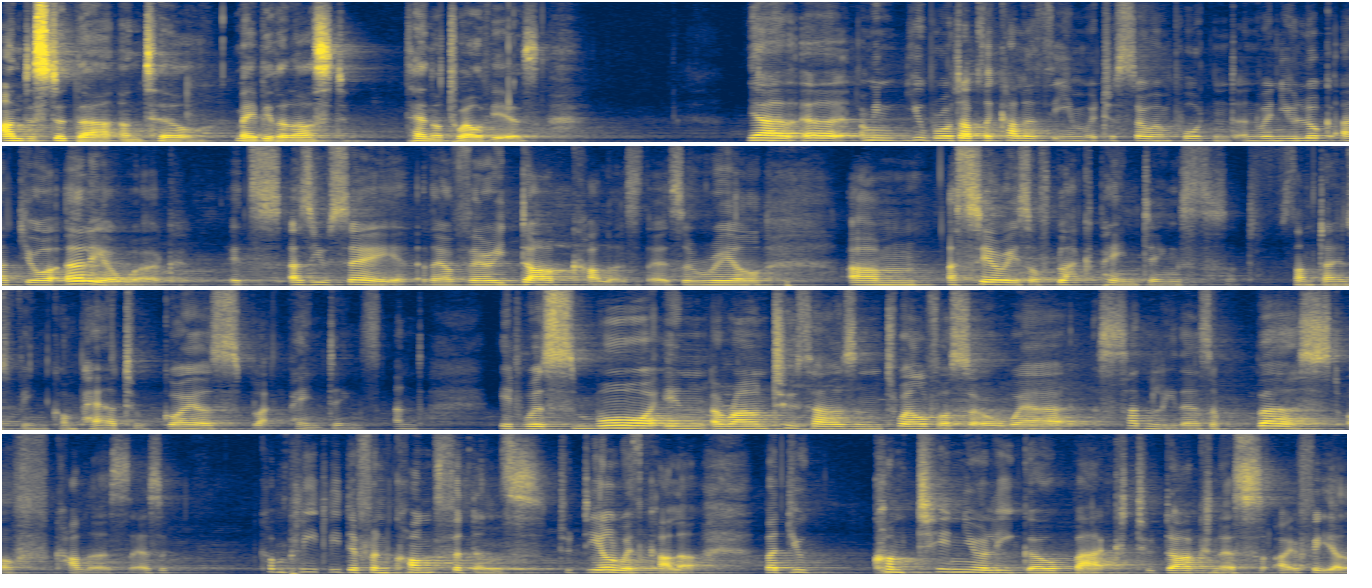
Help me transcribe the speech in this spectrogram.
understood that until maybe the last 10 or 12 years. Yeah, uh, I mean, you brought up the color theme, which is so important. And when you look at your earlier work, it's, as you say, they are very dark colors. There's a real um, a series of black paintings, sometimes being compared to Goya's black paintings. And it was more in around 2012 or so where suddenly there's a burst of colors. There's a completely different confidence to deal with color. But you continually go back to darkness, I feel.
